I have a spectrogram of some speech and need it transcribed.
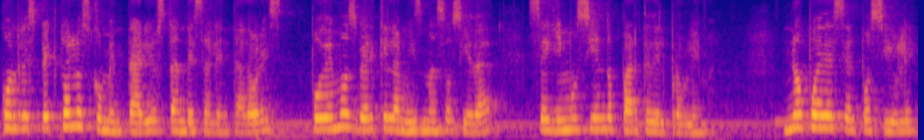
Con respecto a los comentarios tan desalentadores, podemos ver que la misma sociedad seguimos siendo parte del problema. No puede ser posible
